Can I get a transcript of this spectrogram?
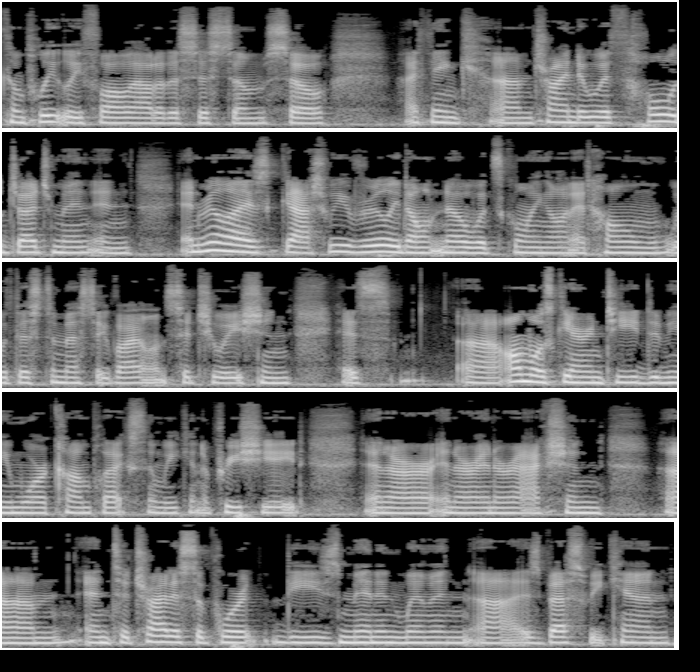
completely fall out of the system. So I think um, trying to withhold judgment and, and realize, gosh, we really don't know what's going on at home with this domestic violence situation. It's uh, almost guaranteed to be more complex than we can appreciate in our in our interaction, um, and to try to support these men and women uh, as best we can,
